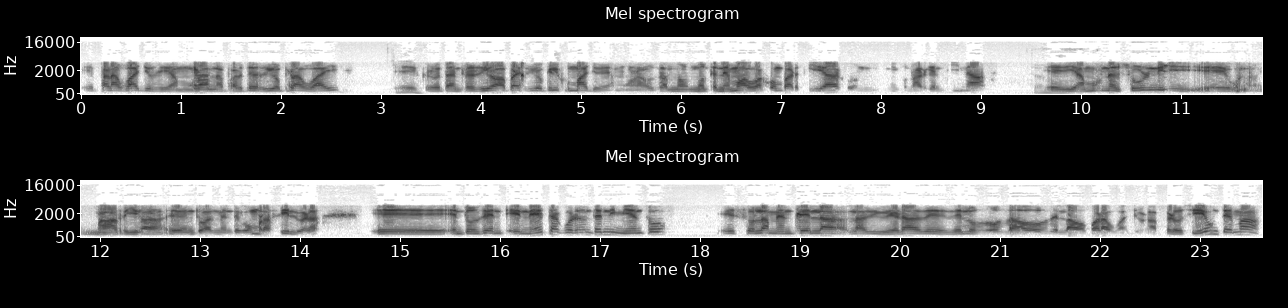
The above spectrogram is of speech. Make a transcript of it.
eh, paraguayos, digamos, en la parte del río Paraguay, eh, creo que está entre el río Apa y el río Pilcomayo, digamos, o sea, no, no tenemos aguas compartidas con, ni con Argentina, eh, digamos, en el sur, ni, eh, bueno, más arriba, eventualmente con Brasil, ¿verdad? Eh, entonces, en, en, este acuerdo de entendimiento es solamente la, la ribera de, de los dos lados del lado paraguayo, ¿verdad? Pero sí es un tema,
